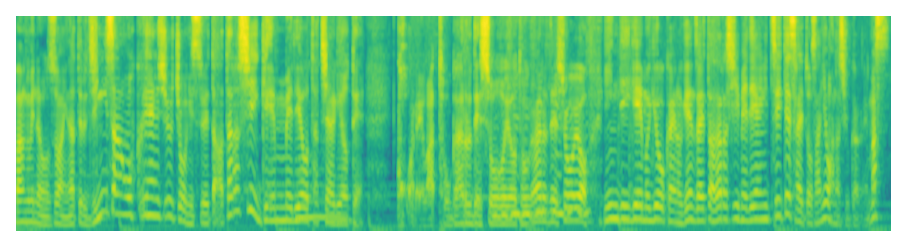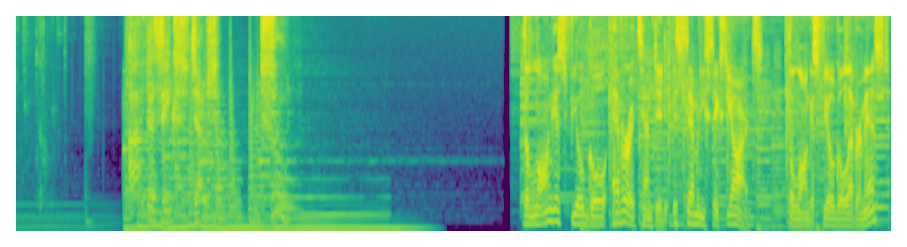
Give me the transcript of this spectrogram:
番組でのお世話になっているジニさんを副編集長に据えた新しいゲームメディアを立ち上げ予定これは尖るでしょうよ尖るでしょうよ インディーゲーム業界の現在と新しいメディアについて斉藤さんにお話を伺います After Six Junction. Soon. The longest field goal ever attempted is 76 yards. The longest field goal ever missed?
